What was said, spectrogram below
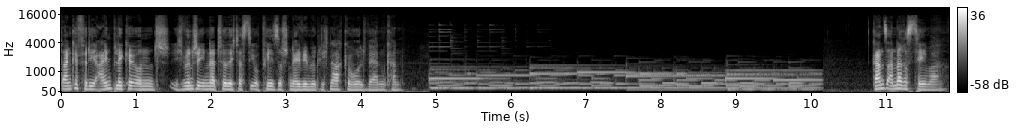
Danke für die Einblicke und ich wünsche Ihnen natürlich, dass die OP so schnell wie möglich nachgeholt werden kann. Ganz anderes Thema.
